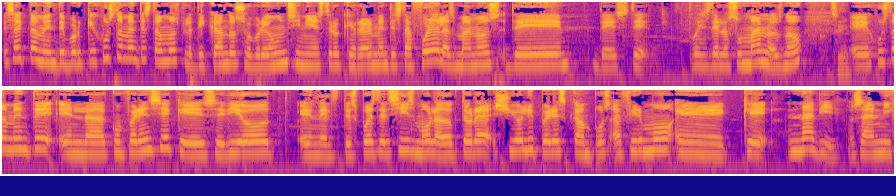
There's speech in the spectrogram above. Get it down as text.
Exactamente, porque justamente estamos platicando sobre un siniestro que realmente está fuera de las manos de, de este pues de los humanos, ¿no? Sí. Eh, justamente en la conferencia que se dio en el después del sismo, la doctora Shioli Pérez Campos afirmó eh, que nadie, o sea, ni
